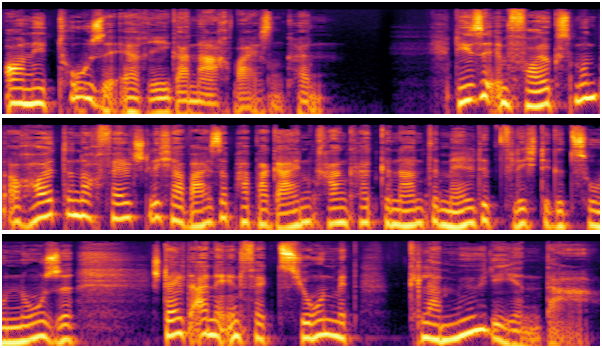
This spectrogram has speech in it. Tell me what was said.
Ornithose-Erreger nachweisen können. Diese im Volksmund auch heute noch fälschlicherweise Papageienkrankheit genannte meldepflichtige Zoonose stellt eine Infektion mit Chlamydien dar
